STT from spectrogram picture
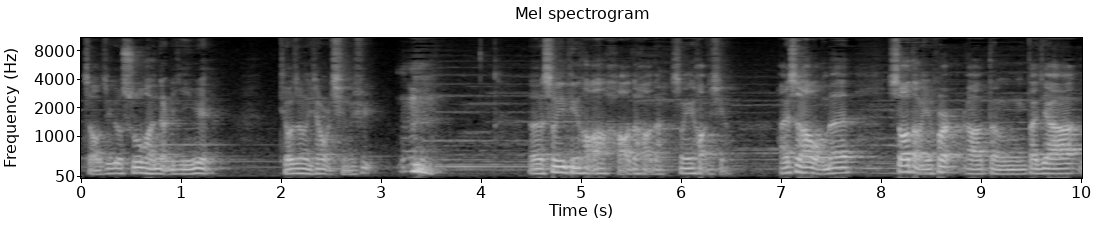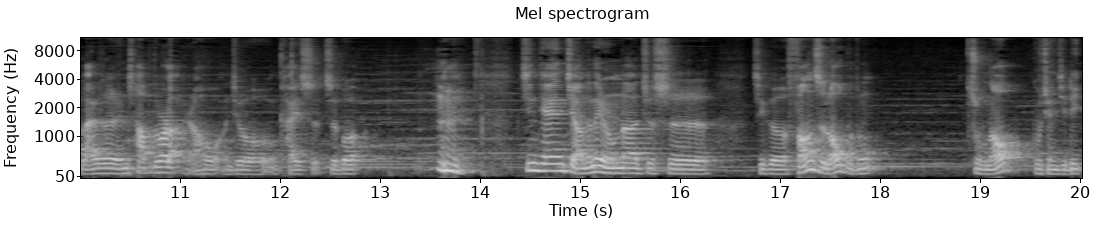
找这个舒缓点的音乐，调整一下我情绪。呃，声音挺好啊，好的好的，声音好就行。还是啊，我们稍等一会儿啊，等大家来的人差不多了，然后我们就开始直播。今天讲的内容呢，就是这个防止老股东。阻挠股权激励，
